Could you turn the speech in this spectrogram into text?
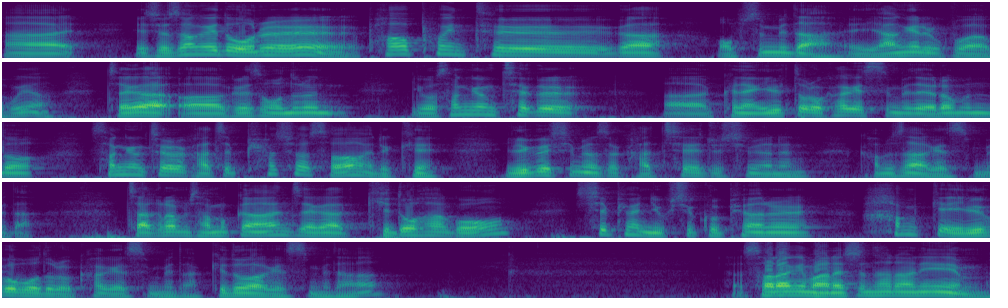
아, 예, 죄송해도 오늘 파워포인트가 없습니다. 예, 양해를 구하고요. 제가 어, 그래서 오늘은 이 성경책을 어, 그냥 읽도록 하겠습니다. 여러분도 성경책을 같이 펴셔서 이렇게 읽으시면서 같이 해주시면 감사하겠습니다. 자, 그럼 잠깐 제가 기도하고 시편 69편을 함께 읽어보도록 하겠습니다. 기도하겠습니다. 사랑이 많으신 하나님,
